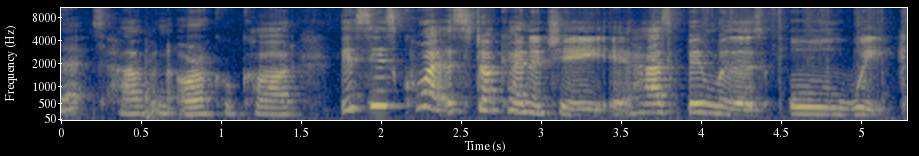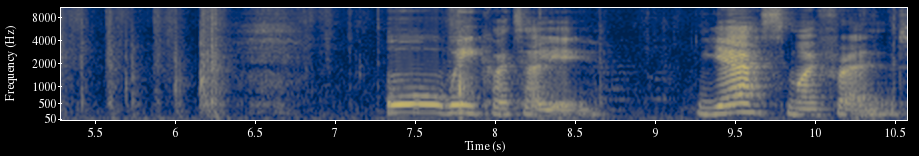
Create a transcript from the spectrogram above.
Let's have an oracle card. This is quite a stuck energy. It has been with us all week. All week, I tell you. Yes, my friend.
